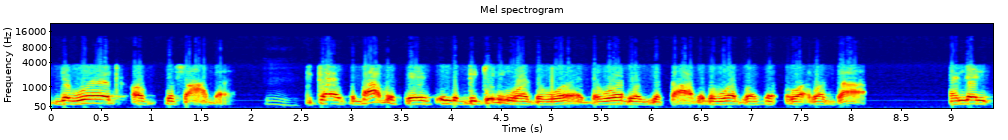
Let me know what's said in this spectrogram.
the word of the Father. Because the Bible says, in the beginning was the Word, the Word was the Father, the Word was, the, was God. And then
